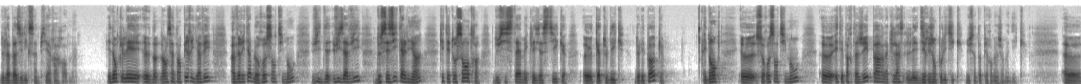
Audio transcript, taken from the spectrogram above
de la basilique Saint-Pierre à Rome. Et donc, euh, dans le Saint-Empire, il y avait un véritable ressentiment vis-à-vis de ces Italiens qui étaient au centre du système ecclésiastique euh, catholique de l'époque. Et donc, euh, ce ressentiment était partagé par les dirigeants politiques du Saint-Empire romain germanique. Euh,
